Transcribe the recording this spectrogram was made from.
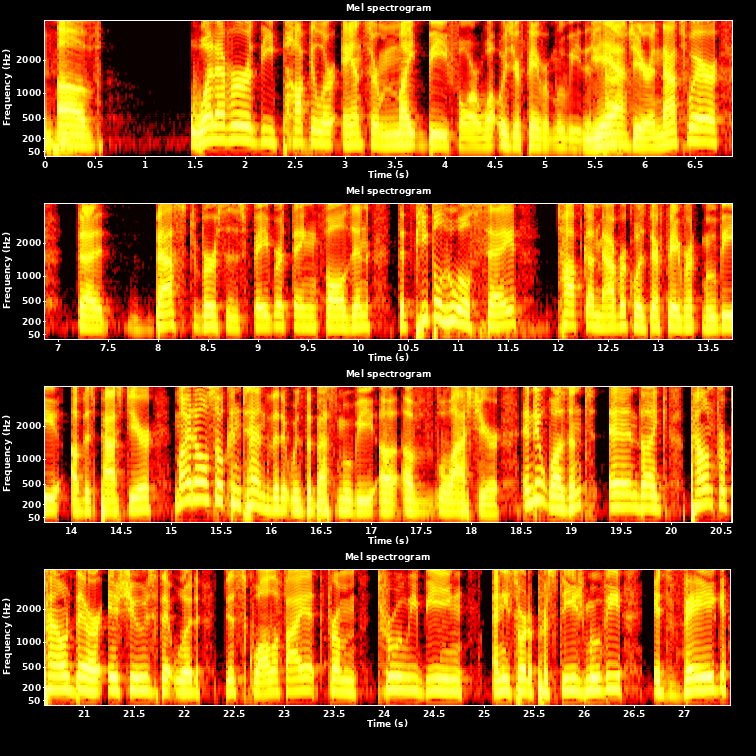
mm-hmm. of whatever the popular answer might be for what was your favorite movie this Yeah. past year. And that's where the best versus favorite thing falls in. The people who will say Top Gun Maverick was their favorite movie of this past year might also contend that it was the best movie uh, of the last year. And it wasn't. And like pound for pound, there are issues that would disqualify it from truly being any sort of prestige movie. It's vague.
